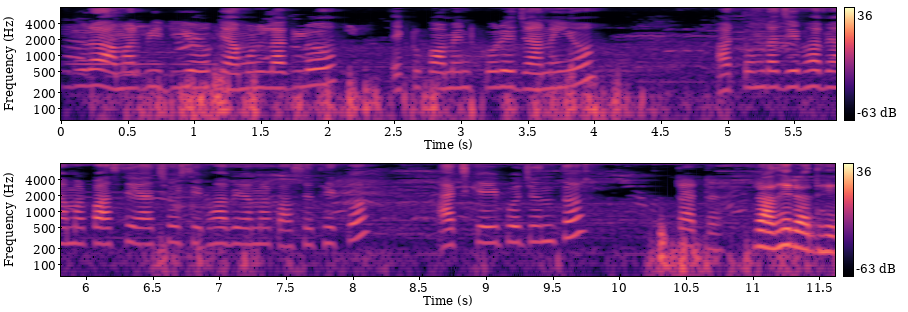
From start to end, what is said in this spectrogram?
বন্ধুরা আমার ভিডিও কেমন লাগল একটু কমেন্ট করে জানিও। আর তোমরা যেভাবে আমার পাশে আছো সেভাবে আমার পাশে থেকো। আজকে এই পর্যন্ত টাটা। রাধে রাধে।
